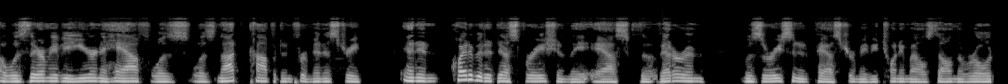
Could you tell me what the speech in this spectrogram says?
uh, was there maybe a year and a half, was, was not competent for ministry. And in quite a bit of desperation, they asked the veteran Missouri Synod pastor, maybe 20 miles down the road,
